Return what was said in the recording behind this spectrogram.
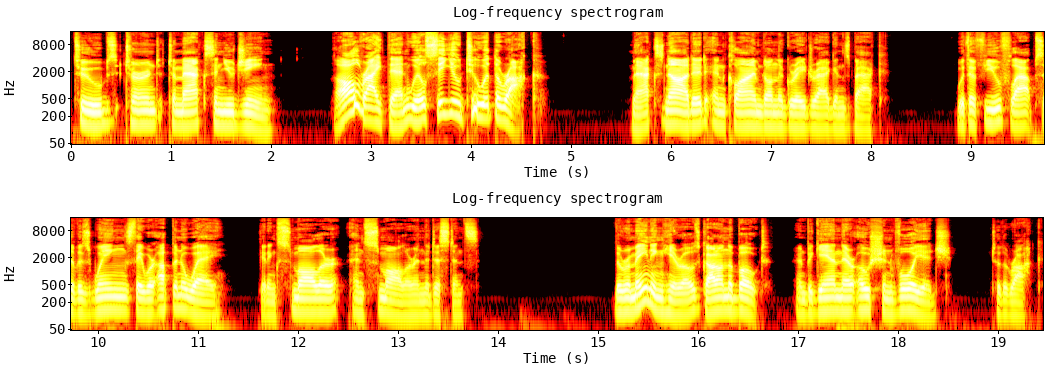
Tubes turned to Max and Eugene. All right, then, we'll see you two at the rock. Max nodded and climbed on the gray dragon's back. With a few flaps of his wings, they were up and away, getting smaller and smaller in the distance. The remaining heroes got on the boat and began their ocean voyage to the rock.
